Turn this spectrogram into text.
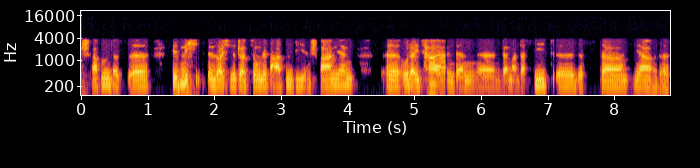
schrappen, dass äh, wir nicht in solche Situationen geraten wie in Spanien äh, oder Italien. Denn äh, wenn man das sieht, äh, dass da ja das,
